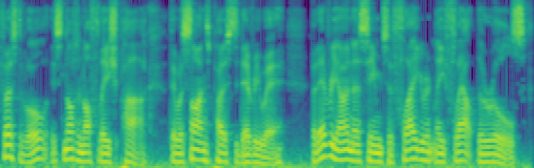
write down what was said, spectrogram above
First of all, it's not an off-leash park. There were signs posted everywhere, but every owner seemed to flagrantly flout the rules.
